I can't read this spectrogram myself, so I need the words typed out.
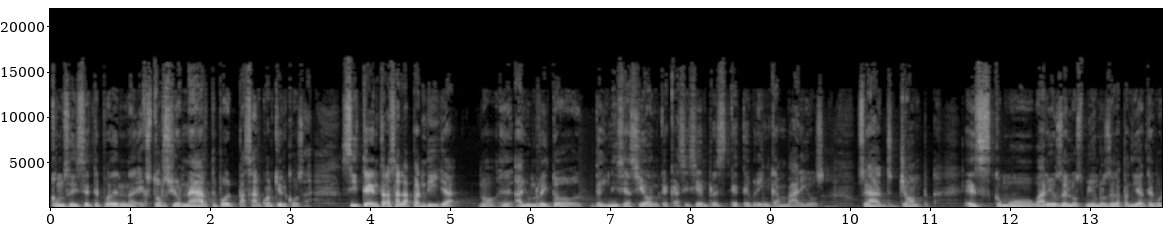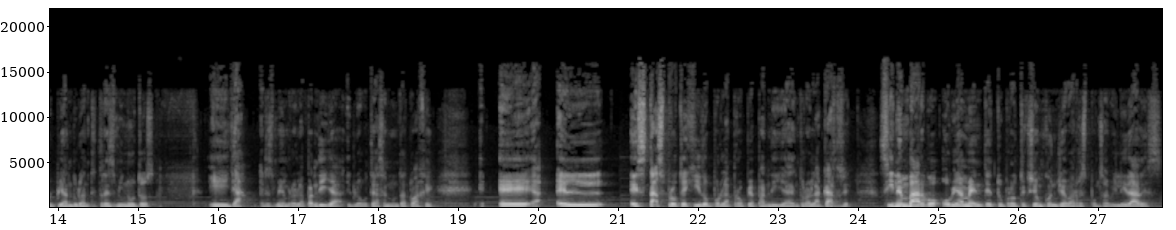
¿cómo se dice? Te pueden extorsionar, te puede pasar cualquier cosa. Si te entras a la pandilla, ¿no? Eh, hay un rito de iniciación que casi siempre es que te brincan varios, O sea, The Jump es como varios de los miembros de la pandilla te golpean durante tres minutos y ya, eres miembro de la pandilla y luego te hacen un tatuaje. Eh, el, estás protegido por la propia pandilla dentro de la cárcel. Sin embargo, obviamente tu protección conlleva responsabilidades.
